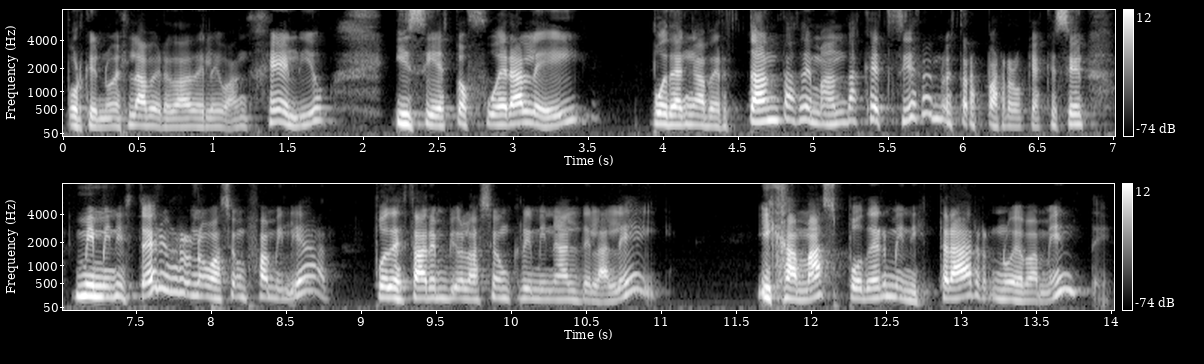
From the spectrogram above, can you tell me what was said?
porque no es la verdad del Evangelio. Y si esto fuera ley, pueden haber tantas demandas que cierren nuestras parroquias, que si mi ministerio de renovación familiar puede estar en violación criminal de la ley y jamás poder ministrar nuevamente.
